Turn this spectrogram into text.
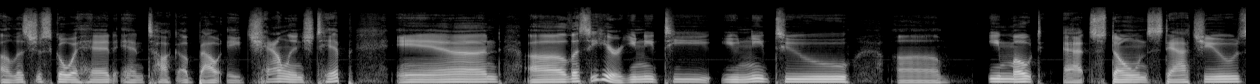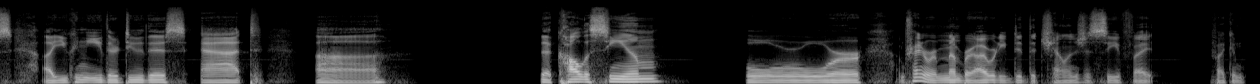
uh, let's just go ahead and talk about a challenge tip. And uh, let's see here. You need to you need to uh, emote at stone statues. Uh, you can either do this at uh, the Colosseum or I'm trying to remember. I already did the challenge to see if I if I can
